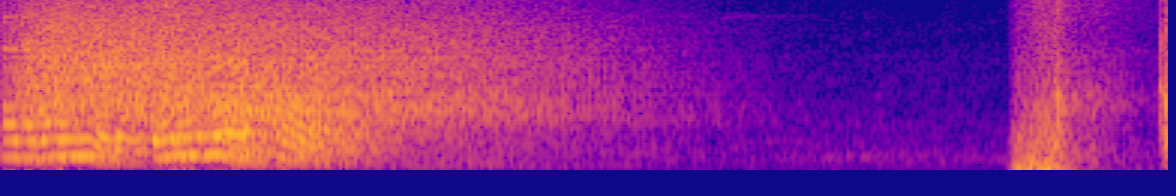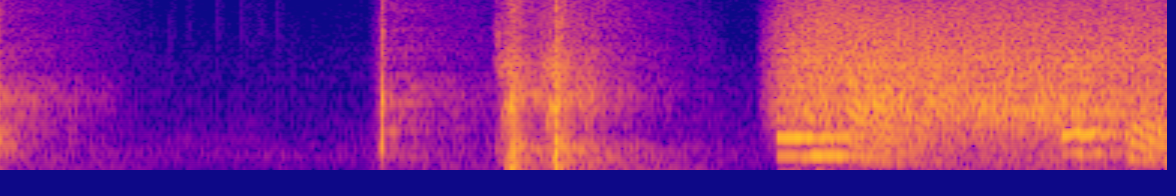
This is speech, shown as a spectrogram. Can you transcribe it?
Advantage. Game first serve. Thirty all. First serve.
